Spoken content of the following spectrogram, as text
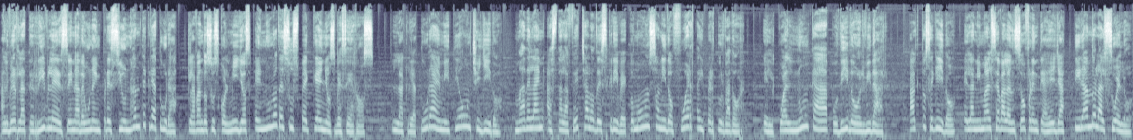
al ver la terrible escena de una impresionante criatura clavando sus colmillos en uno de sus pequeños becerros. La criatura emitió un chillido. Madeline hasta la fecha lo describe como un sonido fuerte y perturbador, el cual nunca ha podido olvidar. Acto seguido, el animal se abalanzó frente a ella, tirándola al suelo,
